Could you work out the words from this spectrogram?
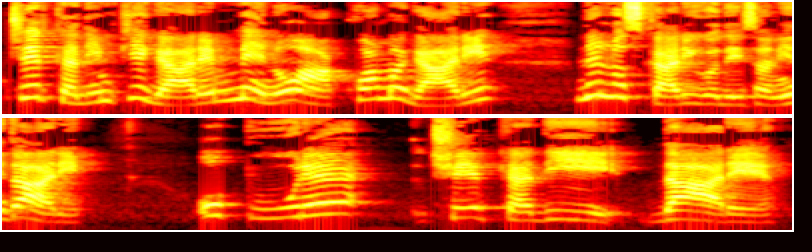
cerca di impiegare meno acqua magari nello scarico dei sanitari, oppure cerca di dare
